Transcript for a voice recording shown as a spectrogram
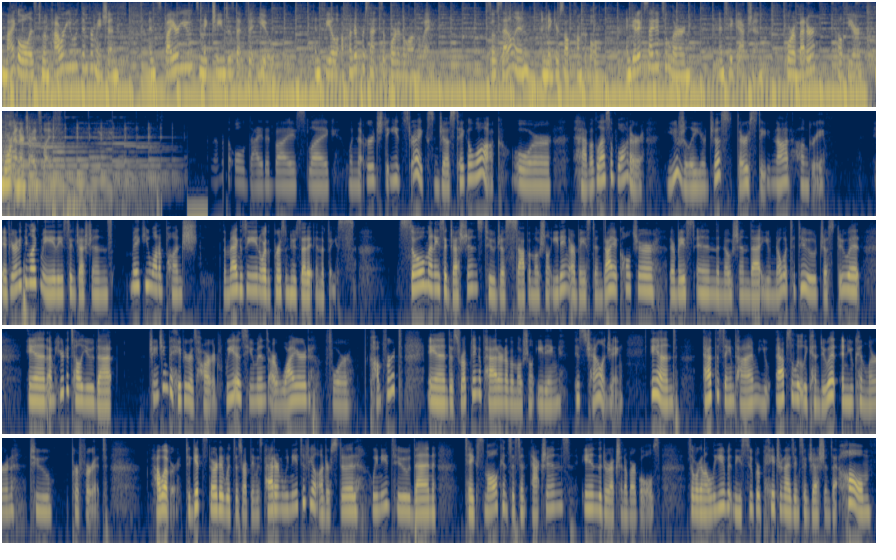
My goal is to empower you with information, inspire you to make changes that fit you, and feel 100% supported along the way. So settle in and make yourself comfortable, and get excited to learn and take action for a better, healthier, more energized life. Remember the old diet advice like when the urge to eat strikes, just take a walk, or have a glass of water. Usually you're just thirsty, not hungry. If you're anything like me, these suggestions make you want to punch the magazine or the person who said it in the face. So many suggestions to just stop emotional eating are based in diet culture. They're based in the notion that you know what to do, just do it. And I'm here to tell you that changing behavior is hard. We as humans are wired for comfort, and disrupting a pattern of emotional eating is challenging. And at the same time, you absolutely can do it and you can learn to prefer it. However, to get started with disrupting this pattern, we need to feel understood. We need to then take small, consistent actions in the direction of our goals. So we're going to leave these super patronizing suggestions at home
